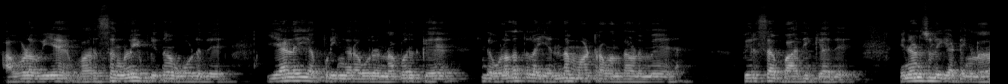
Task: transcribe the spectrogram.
அவ்வளவு ஏன்? வருஷங்களும் இப்படி தான் ஓடுது. ஏழை அப்படிங்கிற ஒரு நபருக்கு இந்த உலகத்தில் எந்த மாற்றம் வந்தாலுமே பெருசாக பாதிக்காது. என்னன்னு சொல்லி கேட்டிங்கன்னா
